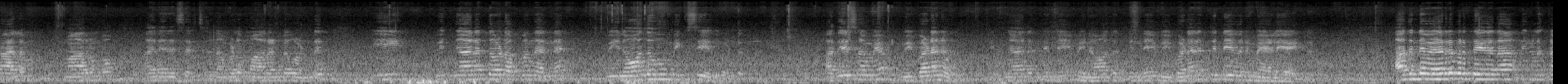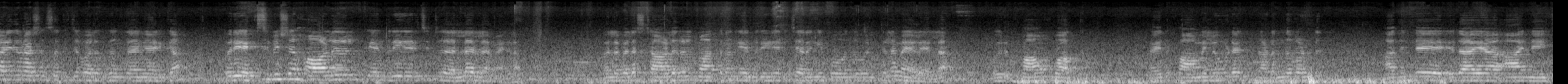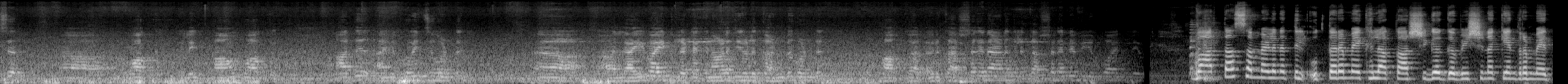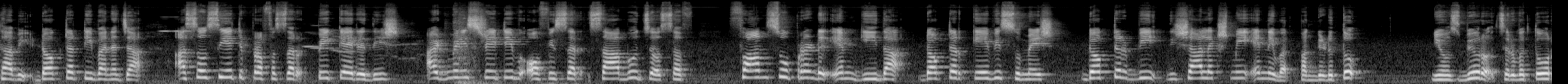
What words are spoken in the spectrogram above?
കാലം മാറുമ്പം അതിനനുസരിച്ച് നമ്മൾ മാറേണ്ടതുകൊണ്ട് ഈ വിജ്ഞാനത്തോടൊപ്പം തന്നെ വിനോദവും മിക്സ് ചെയ്തുകൊണ്ട്. അതേസമയം വിപണനവും വിജ്ഞാനത്തിന്റെയും വിനോദത്തിന്റെയും വിപണനത്തിന്റെയും ഒരു മേളയായിട്ട്. അതിന്റെ വേറൊരു പ്രത്യേകത നിങ്ങൾ കഴിഞ്ഞ പ്രാവശ്യം ശ്രദ്ധിച്ച പോലെ തന്നെയായിരിക്കാം. ഒരു എക്സിബിഷൻ ഹാളുകൾ കേന്ദ്രീകരിച്ചിട്ടല്ല അല്ല മേള. പല പല സ്റ്റാളുകൾ മാത്രം കേന്ദ്രീകരിച്ച് ഇറങ്ങി പോകുന്ന പോലത്തെ മേളയല്ല. ഒരു ഫാം വാക്ക് അതായത് ഫാമിലൂടെ നടന്നുകൊണ്ട് അതിന്റെ ഇതായ ആ നേച്ചർ വാക്ക് അല്ലെങ്കിൽ ഫാം വാക്ക് അത് അനുഭവിച്ചുകൊണ്ട് ലൈവായിട്ടുള്ള ടെക്നോളജികൾ കണ്ടുകൊണ്ട് ഒരു കർഷകനാണെങ്കിൽ കർഷകന്റെ വ്യൂ പോയിന്റിൽ വാർത്താ സമ്മേളനത്തിൽ ഉത്തരമേഖല കാർഷിക ഗവേഷണ കേന്ദ്ര മേധാവി doctor T Vanaja associate professor P K Ratheesh administrative officer Sabu Joseph farm superintendent M Geetha doctor K V Sumesh doctor V Nishalakshmi എന്നിവർ പങ്കെടുത്തു. News bureau Cheruvathur.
